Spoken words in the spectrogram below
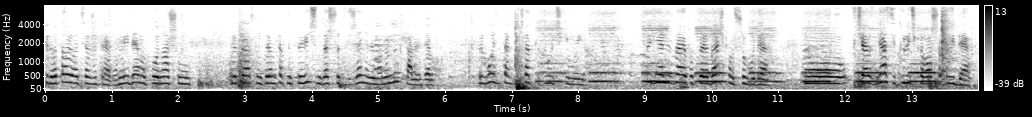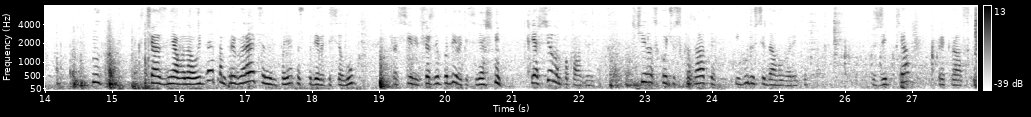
підготовлюватися вже треба. Ми йдемо по нашому прекрасному, прямо так непривічно, де що движення немає. Ну ми рано йдемо. Привозять так дівчатки, хлопчики мої. Сьогодні я не знаю по передачкам, що буде. Ну в час дня світулечка ваша уйде. Ну, час дня вона уйде, там прибереться, ну, понятно, що подивитися лук красивий, все ж ви подивитеся. Я ж, я все вам показую. Ще раз хочу сказати і буду завжди говорити. Життя прекрасне.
